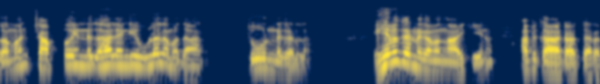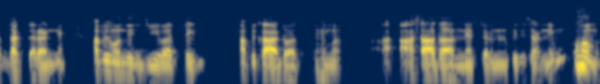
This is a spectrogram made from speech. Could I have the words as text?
ගමන් චප්ප වෙන්න ගහලා ඇඟේ උලලම දාන චූර්ණ කරලා. එහෙම කරන ගමන් ආයි කියන අපි කාටවත් වැරද්දක් කරන්නේ. අපි හොඳින් ජීවත් අපි කාටවත් එහෙම අසාධාරණයක් කරන පිරිසක් නෙමෙයි ඔහොම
